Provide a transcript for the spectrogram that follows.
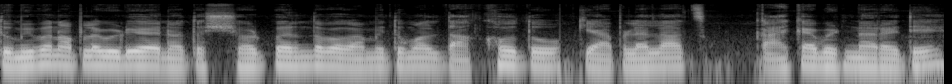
तुम्ही पण आपला व्हिडिओ आहे ना तर शर्टपर्यंत बघा. मी तुम्हाला दाखवतो की आपल्याला आज काय काय भेटणार आहे ते.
